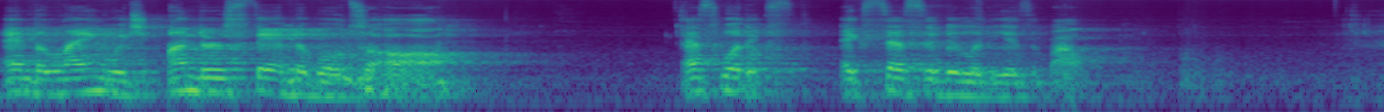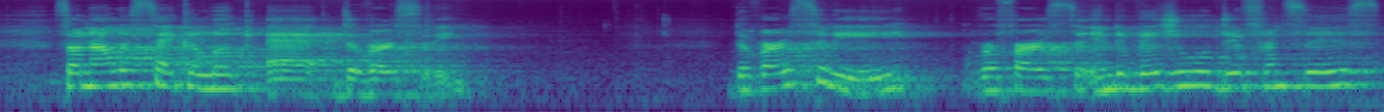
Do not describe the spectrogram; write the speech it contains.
and the language understandable to all? That's what accessibility is about. So now let's take a look at diversity. Diversity refers to individual differences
